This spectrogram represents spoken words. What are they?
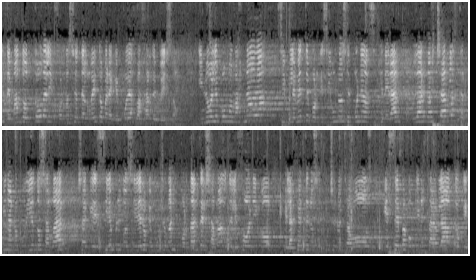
que te mando toda la información del reto para que puedas bajar de peso y no le pongo más nada, simplemente porque si uno se pone a generar largas charlas termina no pudiendo cerrar, ya que siempre considero que es mucho más importante el llamado telefónico, que la gente nos escuche nuestra voz, que sepa con quién está hablando, que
